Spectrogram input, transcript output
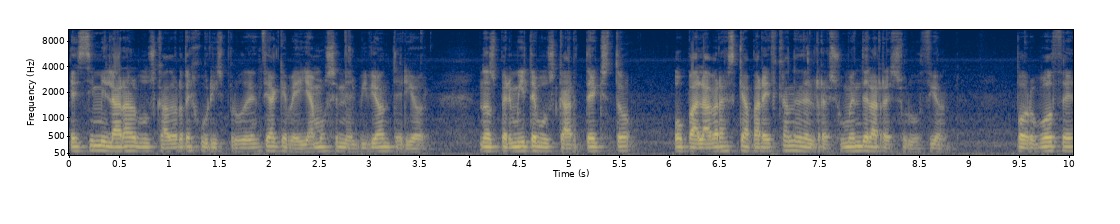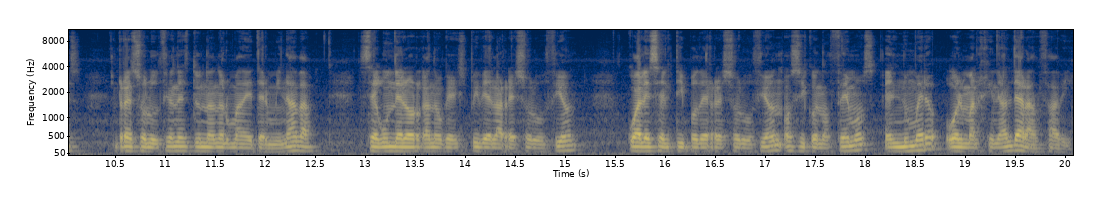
es similar al buscador de jurisprudencia que veíamos en el vídeo anterior. Nos permite buscar texto o palabras que aparezcan en el resumen de la resolución, por voces, resoluciones de una norma determinada, según el órgano que expide la resolución, cuál es el tipo de resolución o si conocemos el número o el marginal de Aranzadi.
